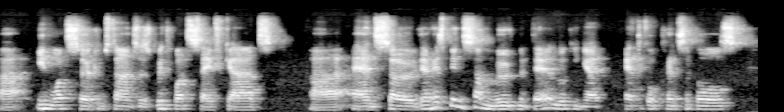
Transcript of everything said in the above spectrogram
Uh, in what circumstances? With what safeguards? Uh, and so there has been some movement there looking at ethical principles.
